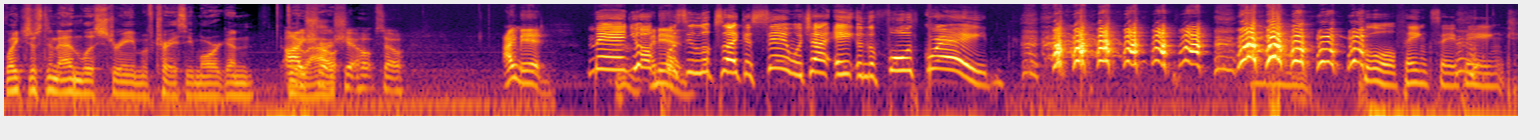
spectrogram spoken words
Like just an endless stream of Tracy Morgan. I sure shit hope so. I'm in. Man, your I'm in. pussy looks like a sandwich I ate in the fourth grade. cool. Thanks, I think.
